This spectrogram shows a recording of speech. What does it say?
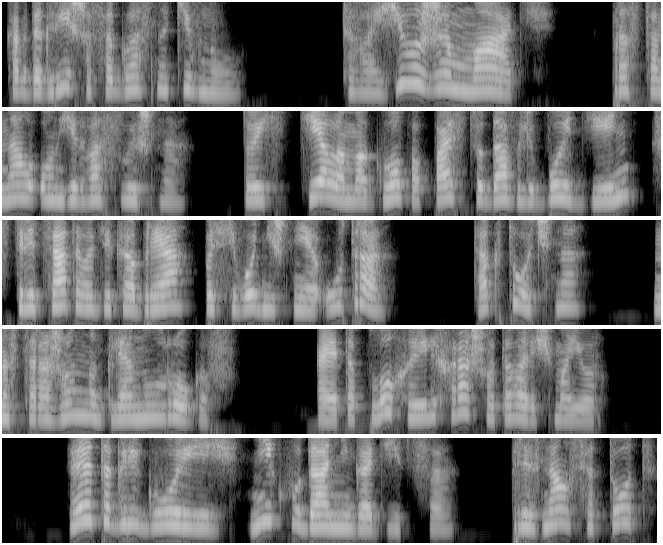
когда Гриша согласно кивнул. «Твою же мать!» – простонал он едва слышно. То есть тело могло попасть туда в любой день с 30 декабря по сегодняшнее утро? Так точно. Настороженно глянул Рогов. А это плохо или хорошо, товарищ майор? Это, Григорий, никуда не годится, признался тот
